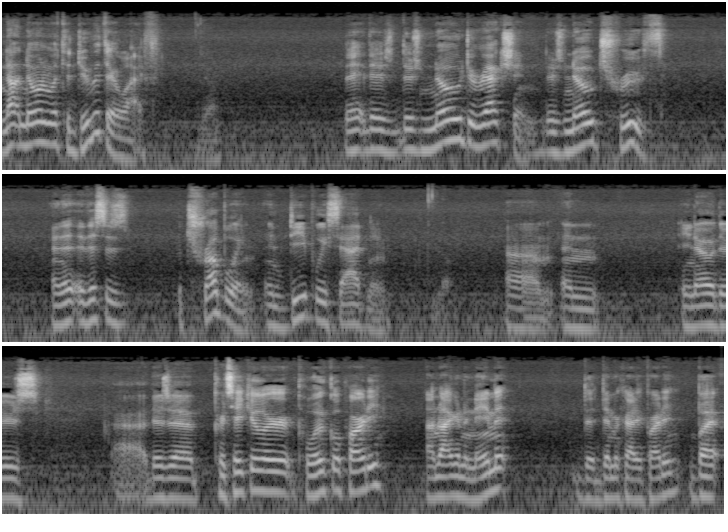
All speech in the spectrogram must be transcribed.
not knowing what to do with their life. Yeah. There- there's there's no direction. There's no truth. And it, this is troubling and deeply saddening. Um, and you know there's uh, there's a particular political party i'm not going to name it the democratic party but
